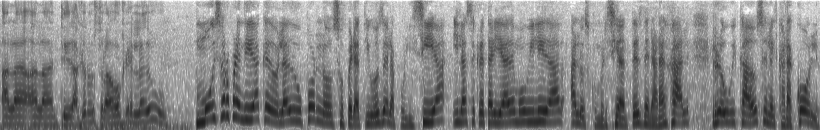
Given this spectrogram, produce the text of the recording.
a la, entidad que nos trajo, que es la EDU. Muy sorprendida quedó la EDU por los operativos de la policía y la Secretaría de Movilidad a los comerciantes de Naranjal reubicados en el Caracol.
